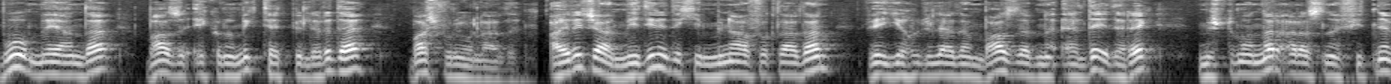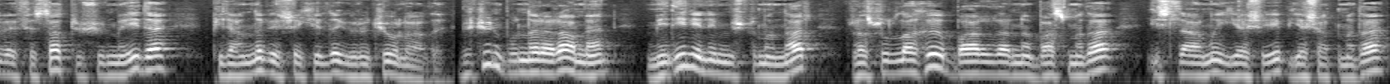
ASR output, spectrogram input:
Bu meyanda bazı ekonomik tedbirleri de başvuruyorlardı. Ayrıca Medine'deki münafıklardan ve Yahudilerden bazılarını elde ederek Müslümanlar arasında fitne ve fesat düşürmeyi de planlı bir şekilde yürütüyorlardı. Bütün bunlara rağmen Medine'li Müslümanlar Resulullah'ı bağrılarına basmada, İslam'ı yaşayıp yaşatmada,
